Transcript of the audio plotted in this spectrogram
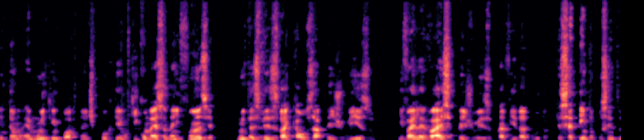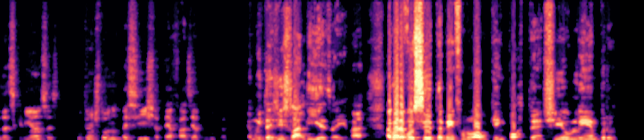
Então, é muito importante, porque o que começa na infância, muitas vezes vai causar prejuízo e vai levar esse prejuízo para a vida adulta, porque 70% das crianças o transtorno persiste até a fase adulta. É muitas dislalias aí, né? Agora você também falou algo que é importante. Eu lembro,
